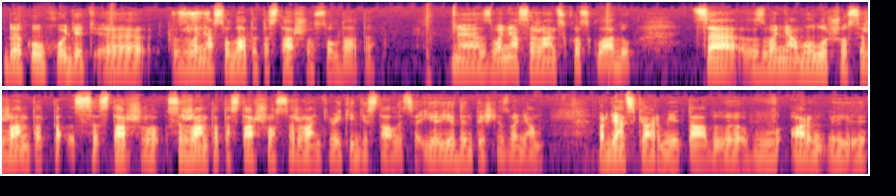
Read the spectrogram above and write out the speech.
до якого входять е, звання солдата та старшого солдата. Е, Звання сержантського складу це звання молодшого сержанта та старшого сержанта та старшого сержантів, які дісталися і є ідентичні званням в радянській армії та в, армії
